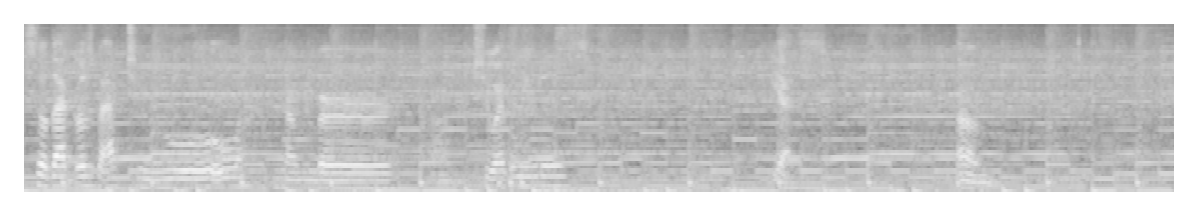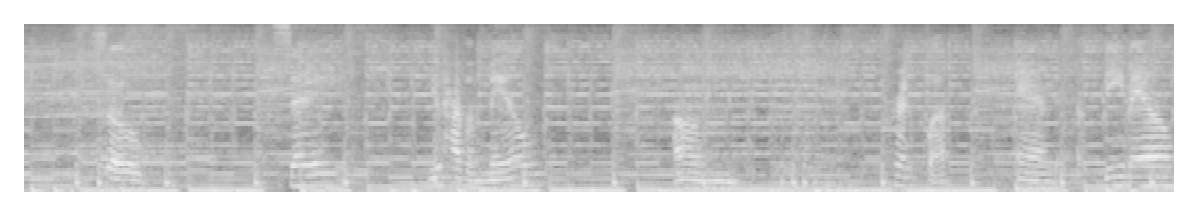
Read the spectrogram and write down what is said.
So that goes back to rule number um, two, I believe it is. Yes. Um. So, say you have a male um Prinplup and a female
